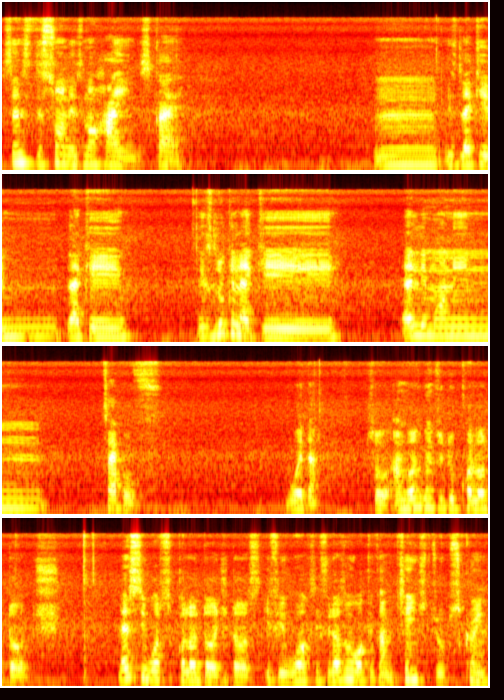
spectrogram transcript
since the sun is not high in the sky mm, it's like a like a it's looking like a early morning type of weather. So i'm just going to do color dodge. Let's see what color dodge does. If it works if it doesn't work you can change to screen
